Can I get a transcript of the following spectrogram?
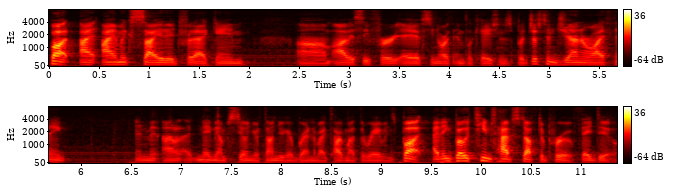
but I, I'm excited for that game. Um, obviously for AFC North implications, but just in general, I think, and maybe I'm stealing your thunder here, Brendan, by talking about the Ravens. But I think both teams have stuff to prove. They do.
